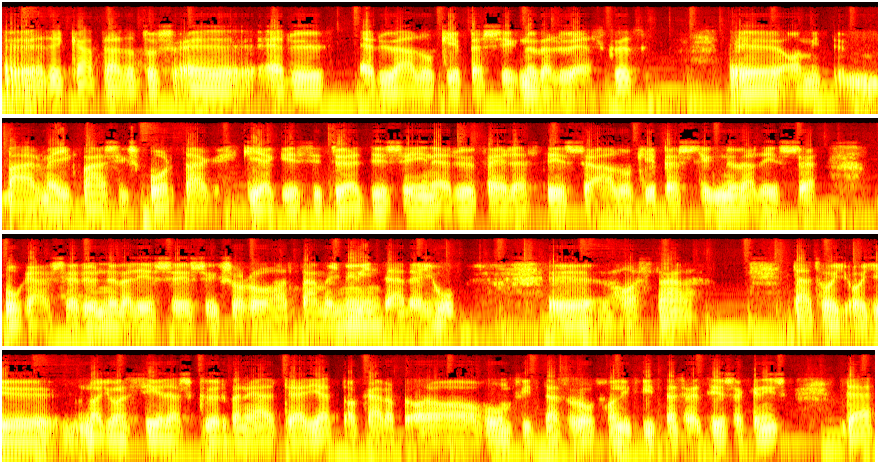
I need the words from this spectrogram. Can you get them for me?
Ez egy káprázatos erő, erőálló képesség növelő eszköz, amit bármelyik másik sportág kiegészítő edzésein erőfejlesztésre, állóképesség növelésre, fogáserő növelésre, és sorolhatnám, hogy mi mindenre jó használ tehát hogy, hogy nagyon széles körben elterjedt, akár a, a home fitness, az otthoni fitness edzéseken is, de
